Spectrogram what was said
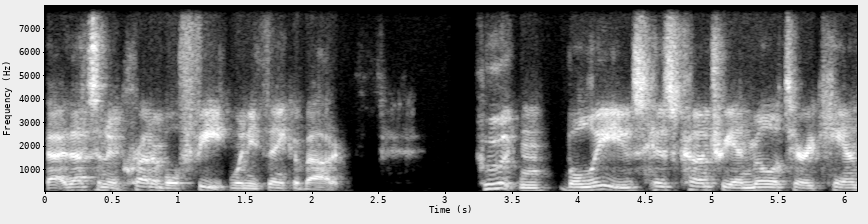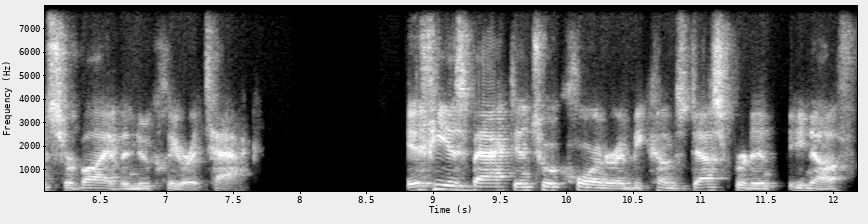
That, that's an incredible feat when you think about it. Putin believes his country and military can survive a nuclear attack. If he is backed into a corner and becomes desperate enough,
